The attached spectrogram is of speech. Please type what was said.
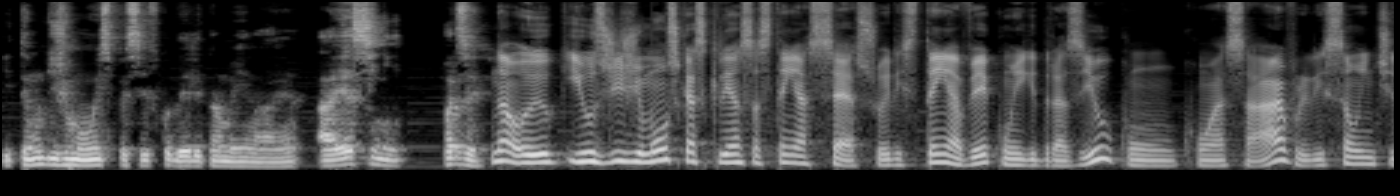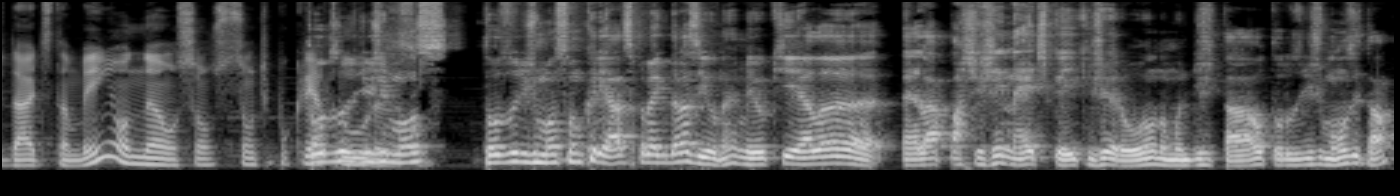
E tem um Digimon específico dele também lá, né? Aí, assim, Pode dizer. Não, e, e, os Digimons que as crianças têm acesso, eles têm a ver com o Yggdrasil, com, com essa árvore? Eles são entidades também ou não? São, são tipo criaturas? Todos os Digimons? Todos os Digimon são criados pela Yggdrasil, né? Meio que ela, ela é a parte genética aí que gerou no mundo digital, todos os Digimons e tal.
